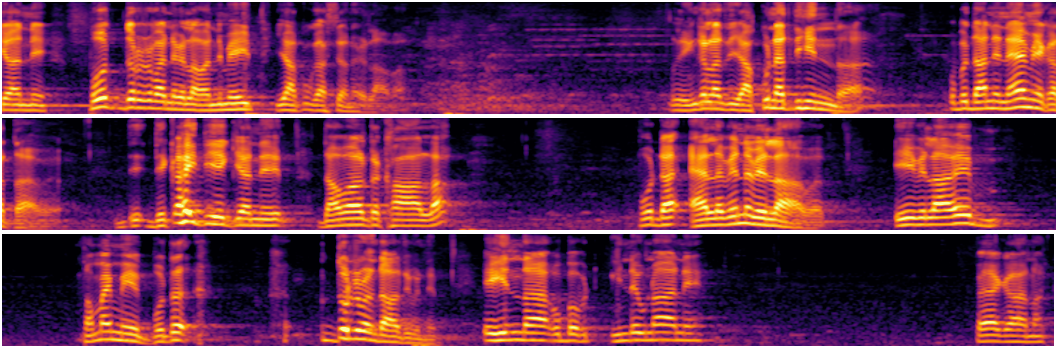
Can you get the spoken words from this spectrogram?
කියන්නේ පොත් දොර වන්න වෙලාවන්න මේ යකු ගස්යන වෙලාව. එංගලන්ත යකු නැති හින්දා ඔබ දන්නේ නෑ මේ කතාව. දෙකයිතිය කියන්නේ දවල්ට කාලා පොඩ ඇලවෙන වෙලාව. ඒ වෙලාවේ තමයි මේ පොත දොරවන දාති වන්නේ. එහින්දා ඔබ ඉඩ වුණානේ? පෑගානක්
